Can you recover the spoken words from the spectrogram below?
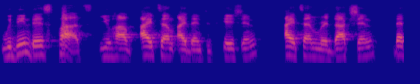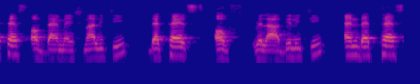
within these parts, you have item identification, item reduction, the test of dimensionality, the test of reliability, and the test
